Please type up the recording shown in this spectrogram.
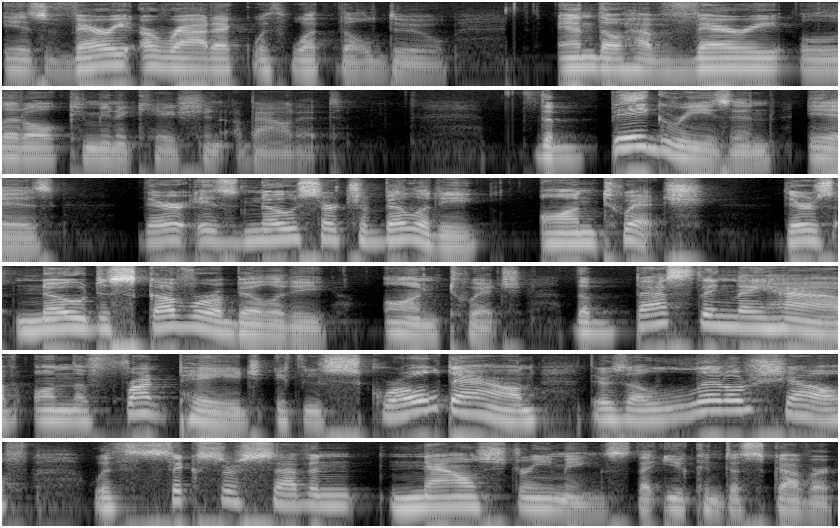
is very erratic with what they'll do, and they'll have very little communication about it. The big reason is there is no searchability on Twitch. There's no discoverability on Twitch. The best thing they have on the front page, if you scroll down, there's a little shelf with six or seven now streamings that you can discover.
